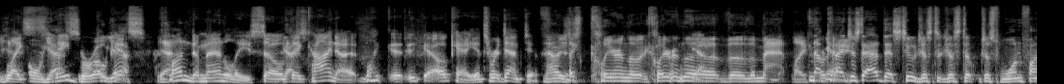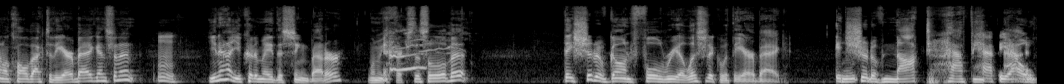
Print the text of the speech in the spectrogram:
Yes. Like, oh yes, they broke oh, yes. it yeah. fundamentally. So yes. they kind of like, uh, okay, it's redemptive. Now he's like, just clearing the clearing the, yeah. the, the mat. Like, now okay. can I just add this too? Just to, just to, just one final callback to the airbag incident. Hmm. You know how you could have made this scene better? Let me fix this a little bit. They should have gone full realistic with the airbag it should have knocked Happy, Happy out, and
